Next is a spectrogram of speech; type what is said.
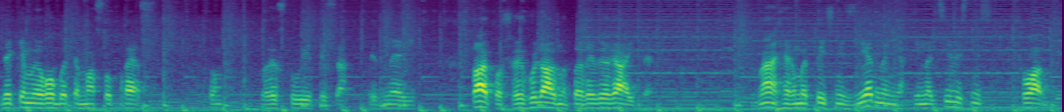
з якими робите маслопрес, якщо користуєтеся від неї. Також регулярно перевіряйте на герметичність з'єднання і на цілісність шлангів.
